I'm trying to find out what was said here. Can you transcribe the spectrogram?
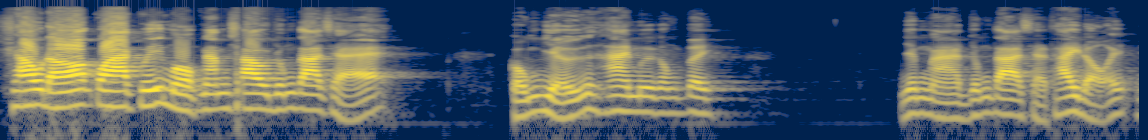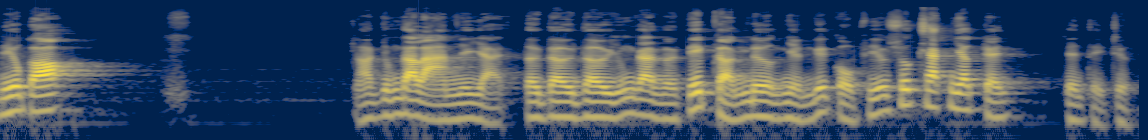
sau đó qua quý 1 năm sau chúng ta sẽ cũng giữ 20 công ty. Nhưng mà chúng ta sẽ thay đổi nếu có. Đó, chúng ta làm như vậy. Từ từ từ chúng ta tiếp cận được những cái cổ phiếu xuất sắc nhất trên trên thị trường.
